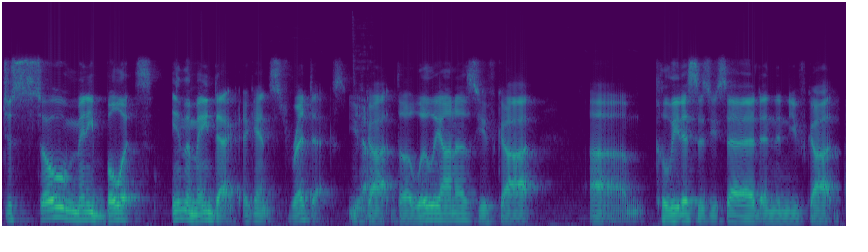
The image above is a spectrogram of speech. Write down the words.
just so many bullets in the main deck against red decks. You've yeah. got the Lilianas, you've got um, Kalitas, as you said, and then you've got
